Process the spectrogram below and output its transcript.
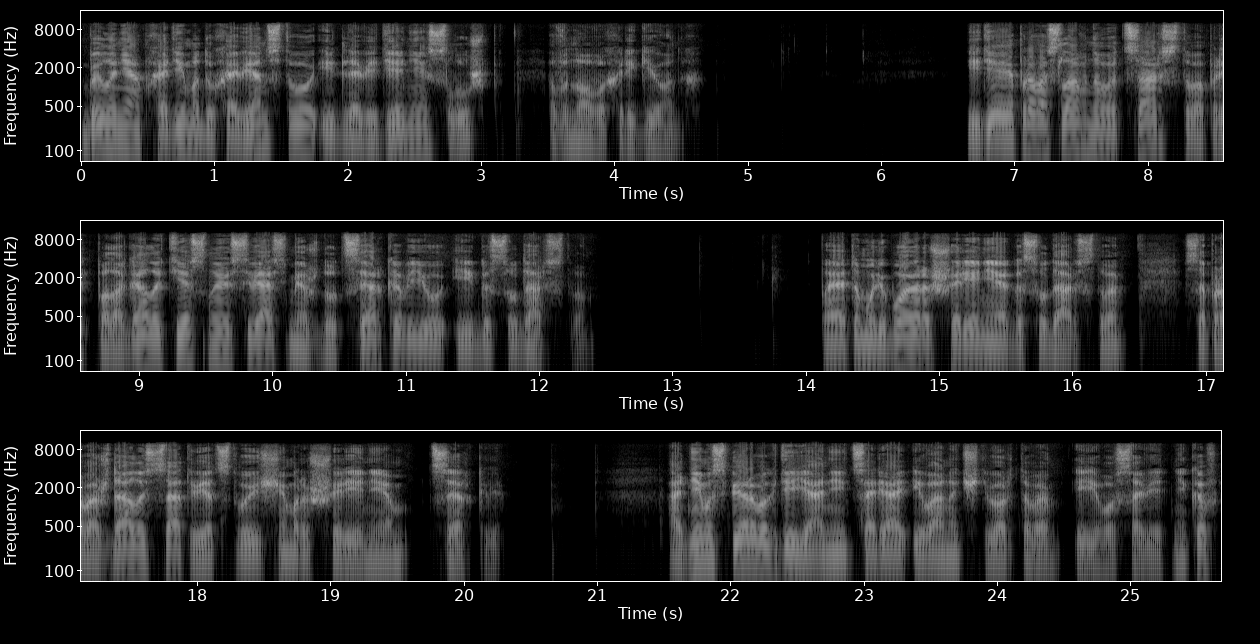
было необходимо духовенству и для ведения служб в новых регионах. Идея православного царства предполагала тесную связь между церковью и государством. Поэтому любое расширение государства сопровождалось соответствующим расширением церкви. Одним из первых деяний царя Ивана IV и его советников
